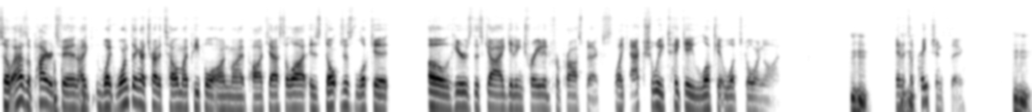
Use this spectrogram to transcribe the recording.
So as a Pirates fan, I like one thing I try to tell my people on my podcast a lot is don't just look at oh, here's this guy getting traded for prospects. Like actually take a look at what's going on. Mhm. And it's a patience thing.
